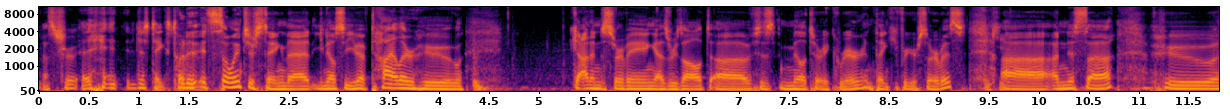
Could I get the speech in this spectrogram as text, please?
That's true. It, just takes time. But it's so interesting that you know. So you have Tyler who got into surveying as a result of his military career, and thank you for your service. Thank you. Uh, Anissa, who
